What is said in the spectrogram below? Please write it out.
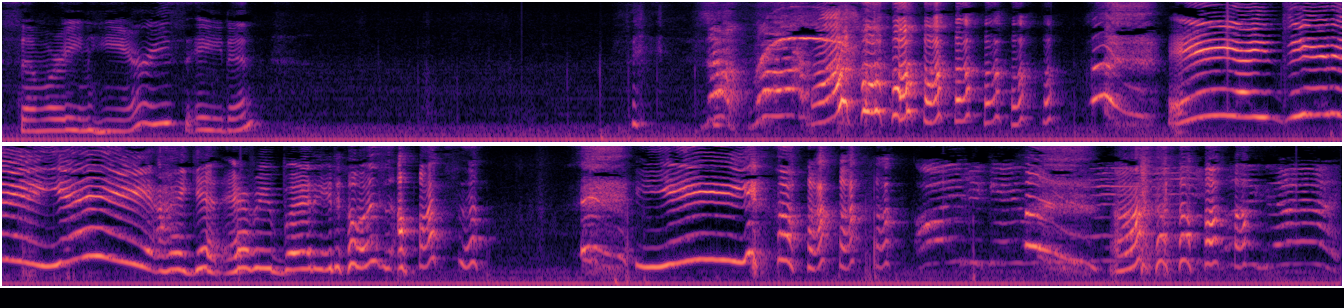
Somewhere in here is Aiden. No, run! hey, I did it! Yay! I get everybody. That was awesome. Yay! Oh, you gave it to me. My god.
